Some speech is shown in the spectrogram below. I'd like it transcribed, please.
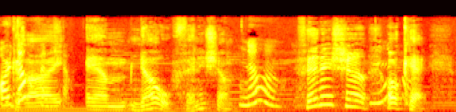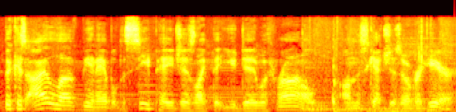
or Because don't I finish them. am, no, finish them. No, Finish them. Okay, because I love being able to see pages like that you did with Ronald on the sketches over here.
